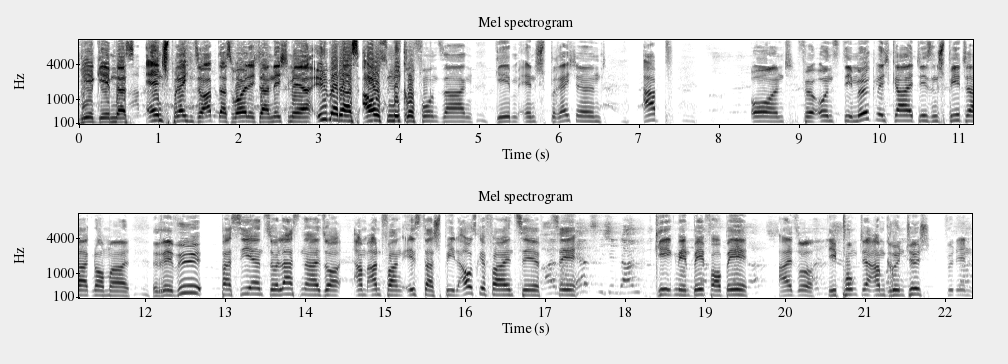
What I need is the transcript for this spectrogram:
wir geben das entsprechend so ab, das wollte ich dann nicht mehr über das Außenmikrofon sagen, geben entsprechend ab und für uns die Möglichkeit, diesen Spieltag nochmal Revue passieren zu lassen. Also am Anfang ist das Spiel ausgefallen, CFC gegen den BVB. Also die Punkte am grünen Tisch für den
